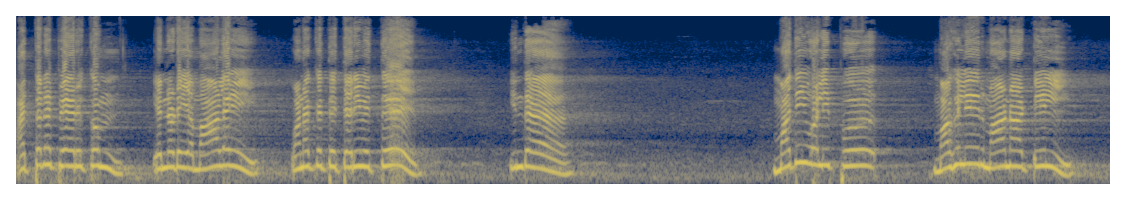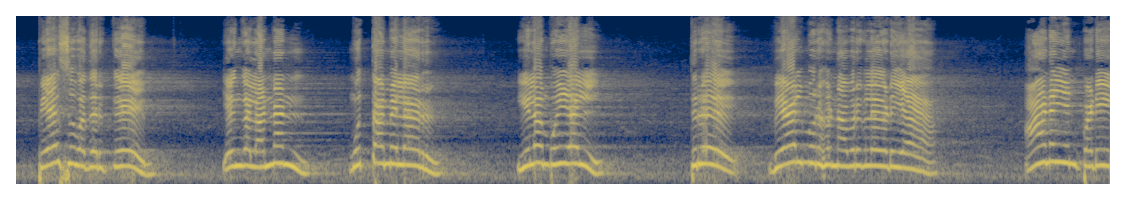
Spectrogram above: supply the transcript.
அத்தனை பேருக்கும் என்னுடைய மாலை வணக்கத்தை தெரிவித்து இந்த மதி ஒழிப்பு மகளிர் மாநாட்டில் பேசுவதற்கு எங்கள் அண்ணன் முத்தமிழர் இளம்புயல் திரு வேல்முருகன் அவர்களுடைய ஆணையின்படி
